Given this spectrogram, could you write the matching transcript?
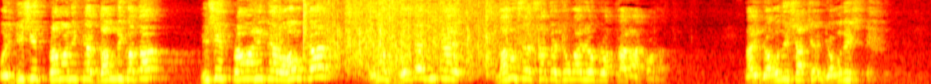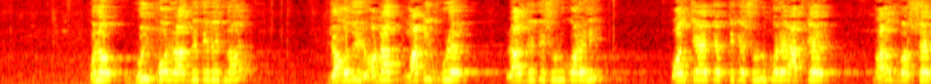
ওই নিশীত প্রামাণিকের দাম্ভিকতা, নিশীত প্রামাণিকের অহংকার এবং ভোটে জিতে মানুষের সাথে যোগাযোগ রক্ষা না করা। তাই জগদীশ আছে, জগদীশ কোনো ভুলফোর রাজনীতিবিদ নয়। জগদীশ হঠাৎ মাটি খুঁড়ে রাজনীতি শুরু করেনি। পঞ্চায়েতের থেকে শুরু করে আজকে ভারতবর্ষের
